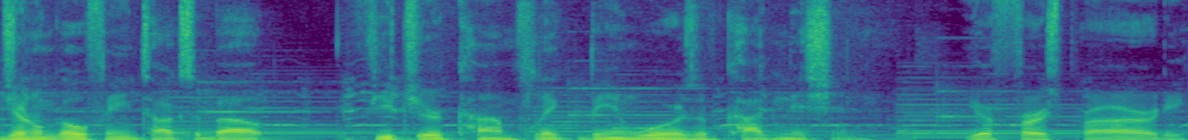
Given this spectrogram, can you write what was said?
General Goldfein talks about future conflict being wars of cognition. Your first priority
